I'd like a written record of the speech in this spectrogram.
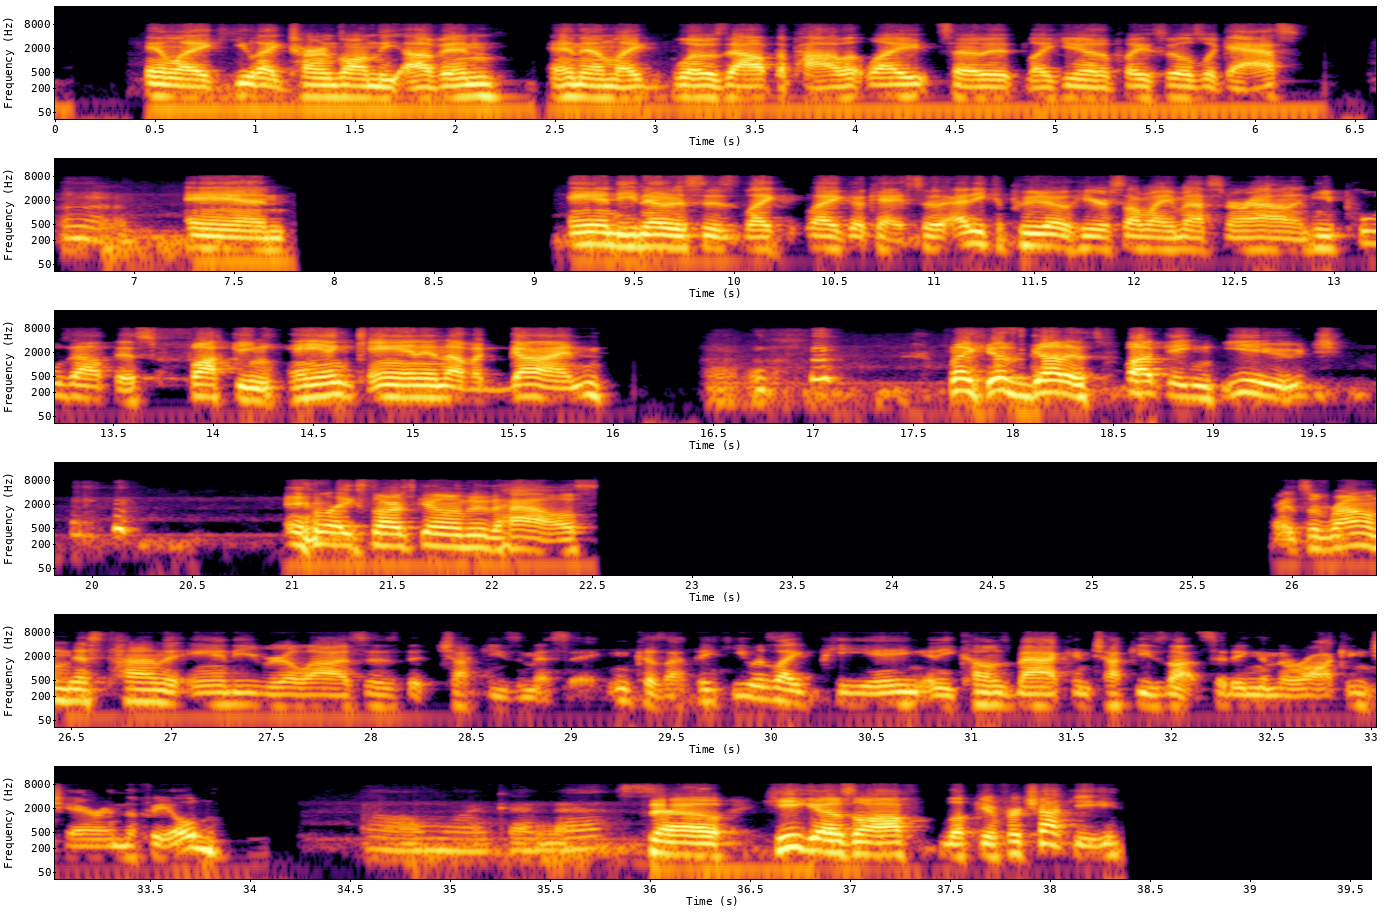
and like he like turns on the oven and then like blows out the pilot light so that like you know the place fills with gas Mhm. and Andy notices like like okay, so Eddie Caputo hears somebody messing around and he pulls out this fucking hand cannon of a gun. Like his gun is fucking huge. and like starts going through the house. It's around this time that Andy realizes that Chucky's missing because I think he was like peeing and he comes back and Chucky's not sitting in the rocking chair in the field. Oh my goodness. So he goes off looking for Chucky.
